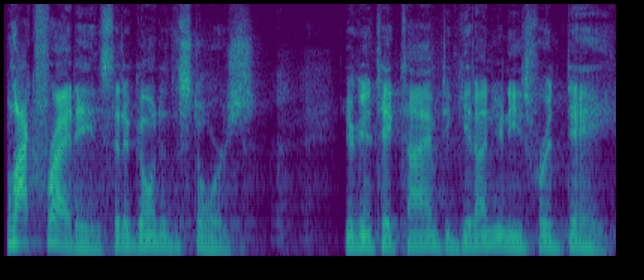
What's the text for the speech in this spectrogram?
Black Friday instead of going to the stores. You're going to take time to get on your knees for a day.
